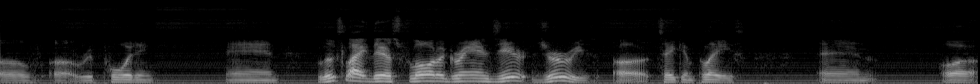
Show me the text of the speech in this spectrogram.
of uh, reporting, and looks like there's Florida grand jur- juries uh, taking place, and or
